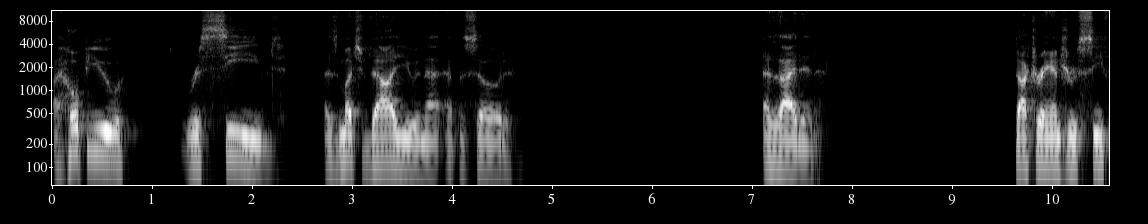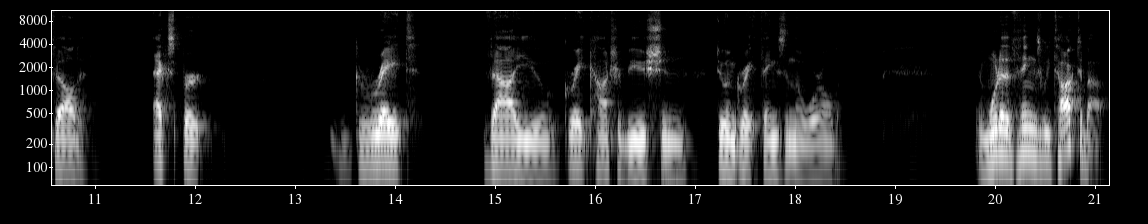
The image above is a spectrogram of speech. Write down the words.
I hope you received as much value in that episode as I did. Dr. Andrew Seefeld, expert great value, great contribution, doing great things in the world. And one of the things we talked about,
